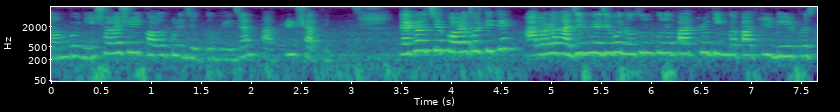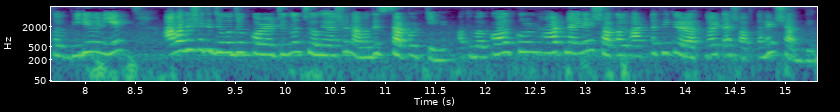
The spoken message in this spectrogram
নম্বর নিয়ে সরাসরি কল করে যুক্ত হয়ে যান পাত্রের সাথে। দেখা হচ্ছে পরবর্তীতে। আবারও হাজির হয়ে যাব নতুন কোনো পাত্র কিংবা পাত্রের বিয়ের প্রস্তাব ভিডিও নিয়ে। আমাদের সাথে যোগাযোগ করার জন্য চলে আসুন আমাদের সাপোর্ট টিমে অথবা কল করুন হটলাইনে সকাল আটটা থেকে রাত নয়টা, সপ্তাহের সাত দিন।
